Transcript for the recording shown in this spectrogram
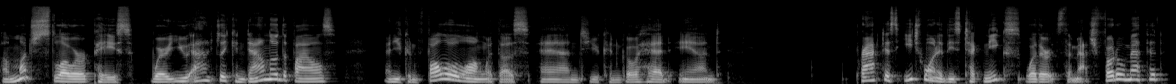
a much slower pace where you actually can download the files and you can follow along with us and you can go ahead and practice each one of these techniques, whether it's the match photo method,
